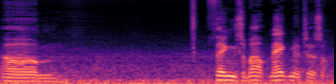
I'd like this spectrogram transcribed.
um, things about magnetism.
